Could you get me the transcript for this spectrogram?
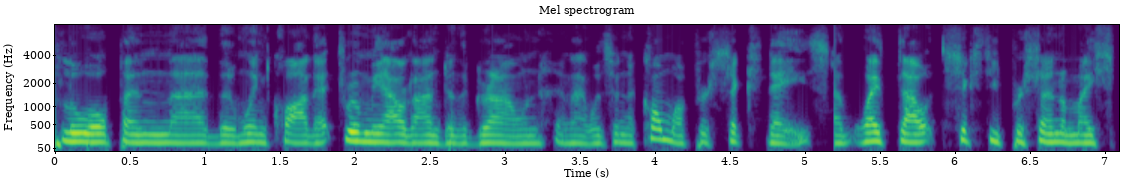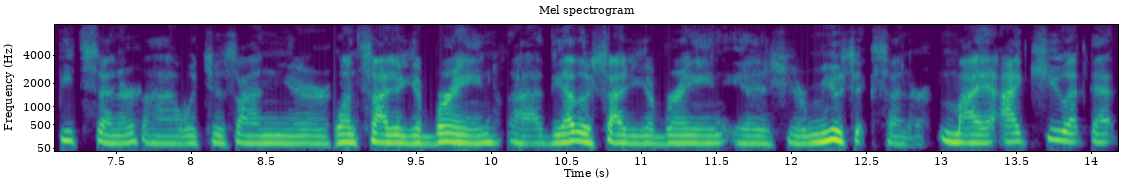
flew open, uh, the wind caught it, threw me out onto the ground, and I was in a coma for six days. I wiped out 60% of my speech center, uh, which is on your one side of your brain. the other side of your brain is your music center. My IQ at that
